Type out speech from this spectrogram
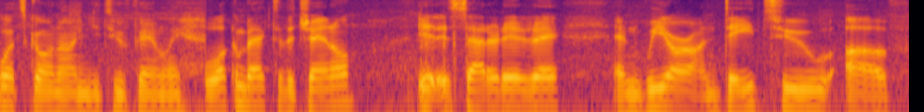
What's going on YouTube family? Welcome back to the channel. It is Saturday today and we are on day two of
